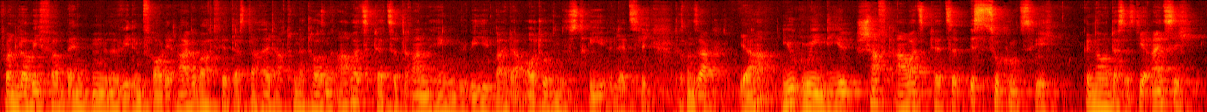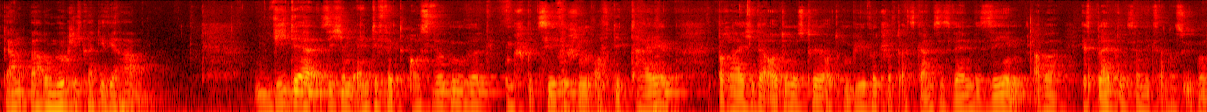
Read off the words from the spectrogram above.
von Lobbyverbänden äh, wie dem VDA gebracht wird, dass da halt 800.000 Arbeitsplätze dranhängen, wie bei der Autoindustrie letztlich, dass man sagt, ja, New Green Deal schafft Arbeitsplätze, ist zukunftsfähig, Genau, das ist die einzig gangbare Möglichkeit, die wir haben. wie der sich im Endeffekt auswirken wird, im Spezifischen auf die Teilbereiche der Autoindustrie, der Automobilwirtschaft als Ganzes werden wir sehen. Aber es bleibt uns ja nichts anderes über.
